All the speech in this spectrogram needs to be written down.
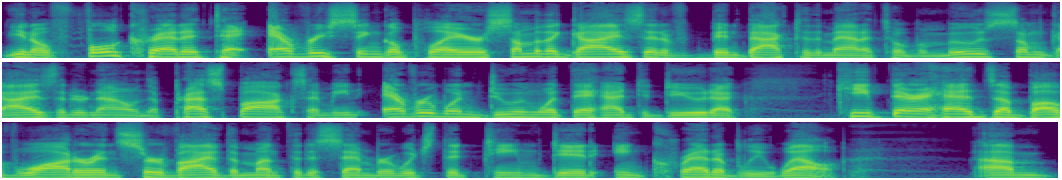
you know full credit to every single player. Some of the guys that have been back to the Manitoba Moose, some guys that are now in the press box. I mean, everyone doing what they had to do to keep their heads above water and survive the month of December, which the team did incredibly well. Um,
